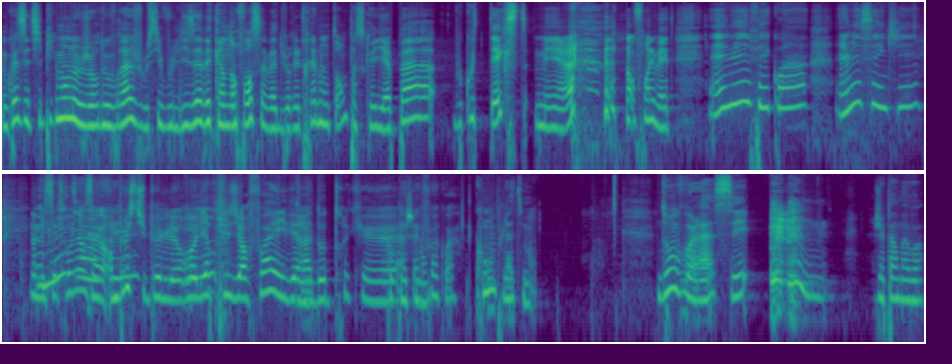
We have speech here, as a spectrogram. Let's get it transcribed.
Donc ouais, c'est typiquement le genre d'ouvrage où si vous le lisez avec un enfant, ça va durer très longtemps parce qu'il n'y a pas beaucoup de texte, mais euh, l'enfant il va être. Et lui il fait quoi? Et lui c'est qui? Non, mais Et c'est trop bien. ça. En plus, tu peux le relire plusieurs fois et il verra Ouais. d'autres trucs euh, à chaque fois, quoi. Complètement. Donc voilà, c'est. Je perds ma voix.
